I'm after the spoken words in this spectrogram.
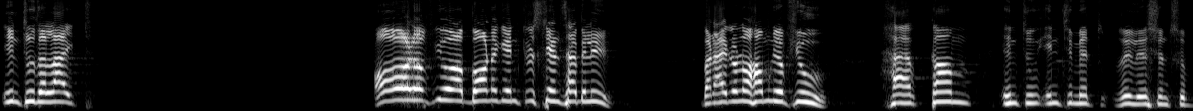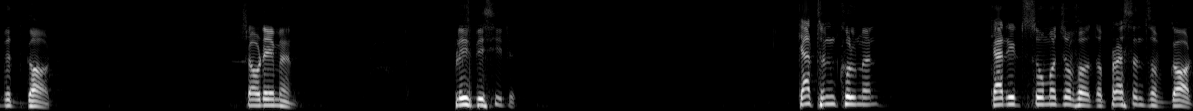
into the light. All of you are born again Christians, I believe. But I don't know how many of you have come into intimate relationship with God. Shout amen. Please be seated. Kathryn Kuhlman carried so much of her, the presence of God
